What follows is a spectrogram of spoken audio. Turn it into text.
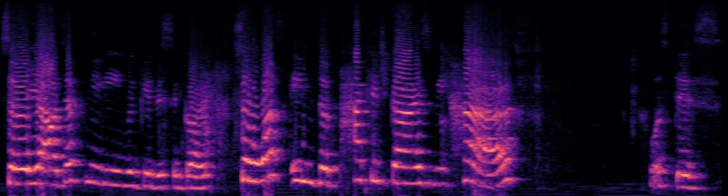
So yeah i'll definitely will give this a go. So what's in the package guys? We have what's this?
